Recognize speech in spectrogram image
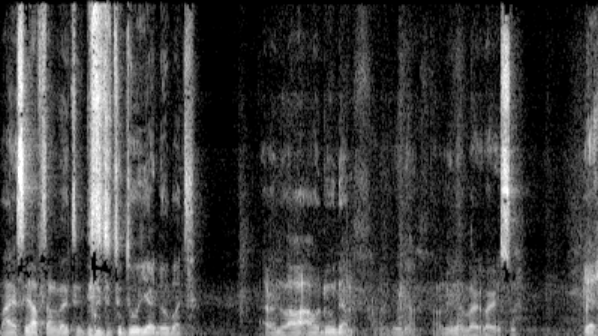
But I still have some work to to, to do here though but I don't know. I'll, I'll do them. I'll do them. I'll do them very very soon yeah.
